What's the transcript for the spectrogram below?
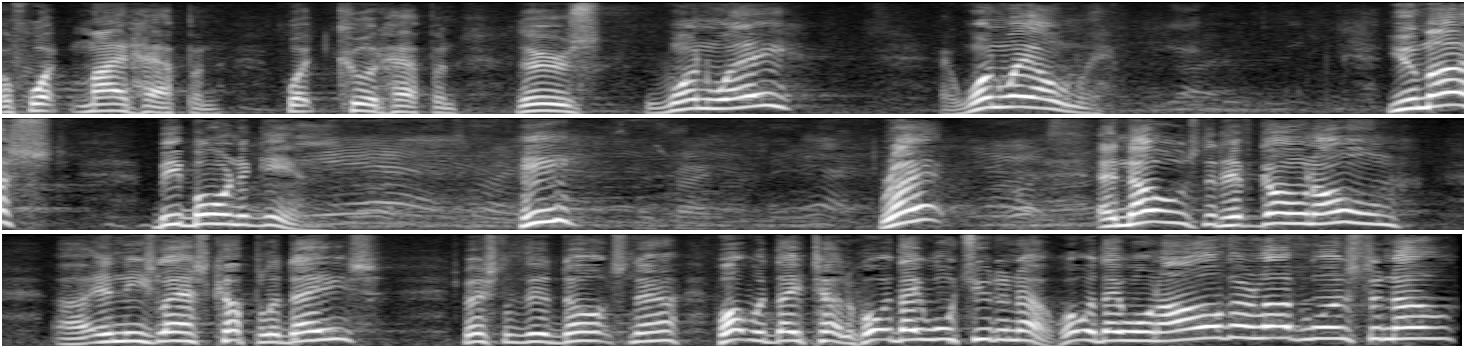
Of what might happen, what could happen. There's one way, and one way only. You must be born again. Hmm? Right. And those that have gone on uh, in these last couple of days, especially the adults now, what would they tell you? What would they want you to know? What would they want all their loved ones to know?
